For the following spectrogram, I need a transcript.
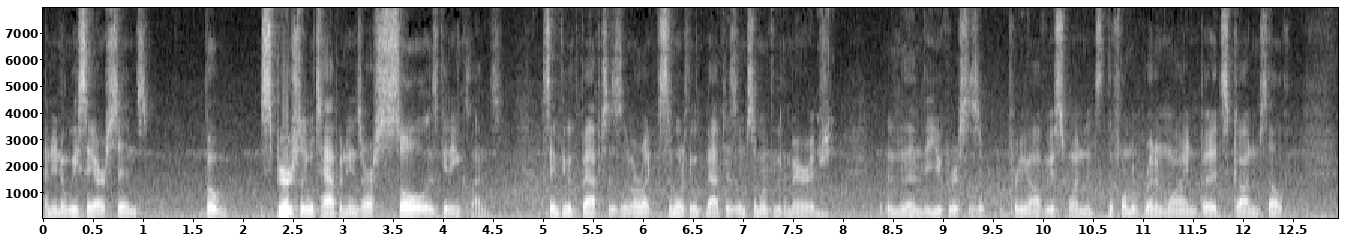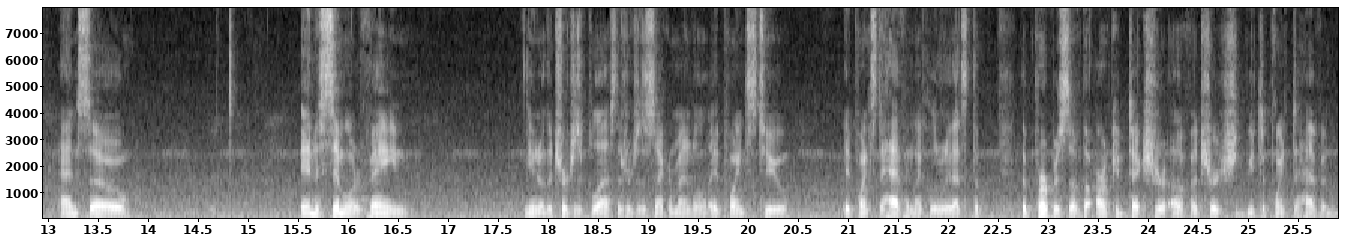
And, you know, we say our sins. But spiritually, what's happening is our soul is getting cleansed. Same thing with baptism, or like similar thing with baptism, similar thing with marriage. And then the Eucharist is a pretty obvious one. It's the form of bread and wine, but it's God Himself. And so, in a similar vein, you know, the church is blessed, the church is a sacramental. It points to, it points to heaven. Like literally, that's the the purpose of the architecture of a church should be to point to heaven.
